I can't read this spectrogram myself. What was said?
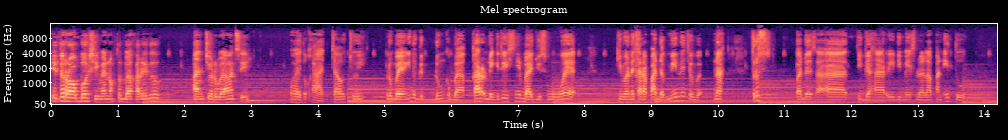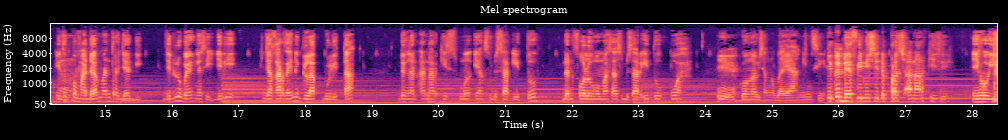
Itu roboh sih men. Waktu bakar itu hancur banget sih. wah itu kacau cuy. Lu bayangin gedung kebakar udah gitu isinya baju semua ya gimana cara pademinnya coba nah terus pada saat tiga hari di Mei 98 itu itu Hmm. pemadaman terjadi jadi lu bayangin gak sih jadi Jakarta ini gelap gulita dengan anarkisme yang sebesar itu dan volume massa sebesar itu wah Iya. gua nggak bisa ngebayangin sih Itu definisi the purge anarki sih. Yoi.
